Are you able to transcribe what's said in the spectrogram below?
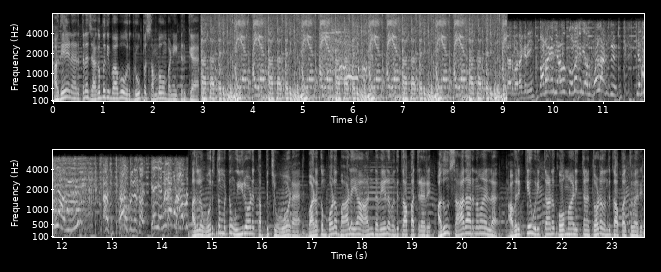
அதே நேரத்துல ஜெகபதி பாபு ஒரு குரூப்பை சம்பவம் பண்ணிட்டு இருக்க அதுல ஒருத்த மட்டும் உயிரோட தப்பிச்சு ஓட வழக்கம் போல பாலையா ஆழ்ந்த வேலை வந்து காப்பாத்துறாரு. அதுவும் சாதாரணமா இல்ல அவருக்கே உரித்தான கோமாளித்தனத்தோட வந்து காப்பாத்துவாரு.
